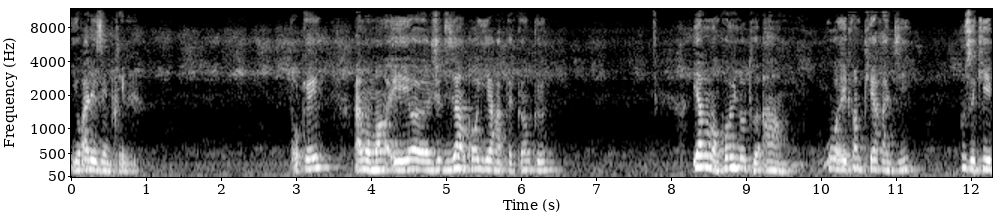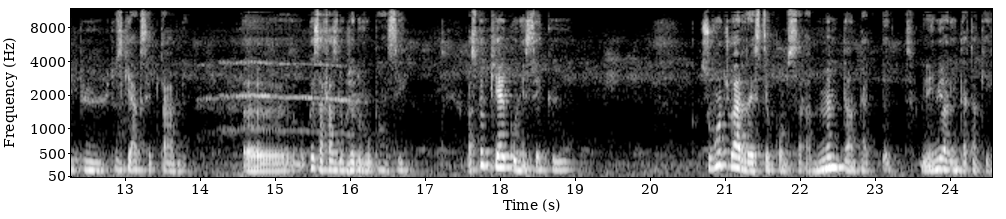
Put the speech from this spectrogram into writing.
Il y aura des imprévus. Ok? À un moment, et euh, je disais encore hier à quelqu'un que il y a même encore une autre arme. Vous voyez, quand Pierre a dit, tout ce qui est pur, tout ce qui est acceptable, euh, que ça fasse l'objet de vos pensées. Parce que Pierre connaissait que souvent tu vas rester comme ça, même dans ta tête. L'ennemi va t'attaquer.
